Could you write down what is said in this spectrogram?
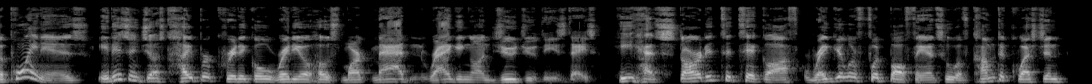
The point is, it isn't just hypercritical radio host Mark Madden ragging on Juju these days. He has started to tick off regular football fans who have come to question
